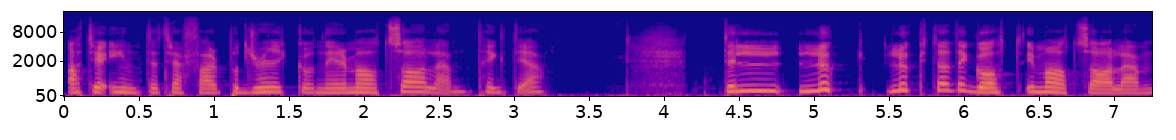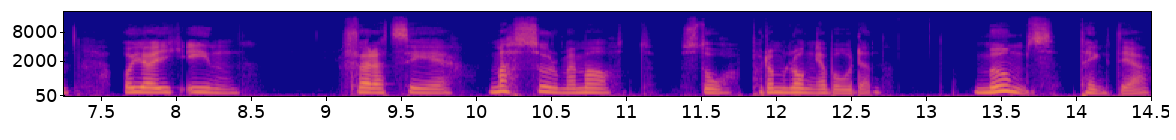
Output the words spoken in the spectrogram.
att jag inte träffar på Draco nere i matsalen, tänkte jag. Det luk- luktade gott i matsalen och jag gick in för att se massor med mat stå på de långa borden. Mums, tänkte jag.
